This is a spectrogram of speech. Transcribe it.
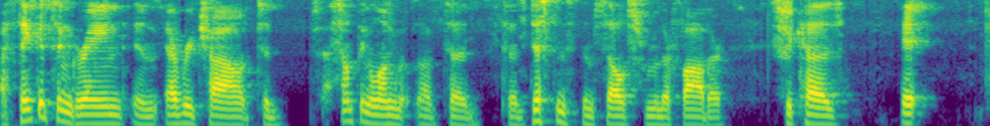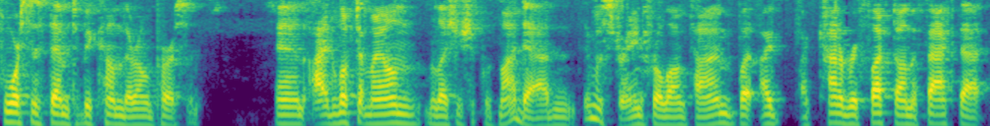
"I think it's ingrained in every child to something along uh, to to distance themselves from their father because it forces them to become their own person." And I looked at my own relationship with my dad, and it was strained for a long time. But I, I kind of reflect on the fact that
